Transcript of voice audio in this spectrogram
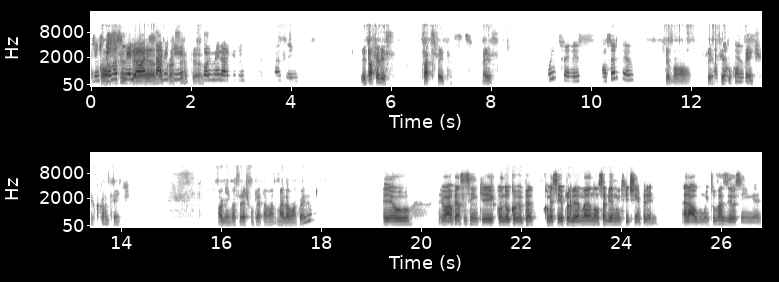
A gente com deu o nosso certeza, melhor e sabe que certeza. foi o melhor que a gente pode fazer. E tá feliz? Satisfeita? É isso? Muito feliz, com certeza. Que bom. Fico, fico contente, fico contente. Alguém gostaria de completar mais alguma coisa? Eu, eu penso assim, que quando eu comecei o programa, eu não sabia muito que tinha prêmio. Era algo muito vazio, assim, é,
